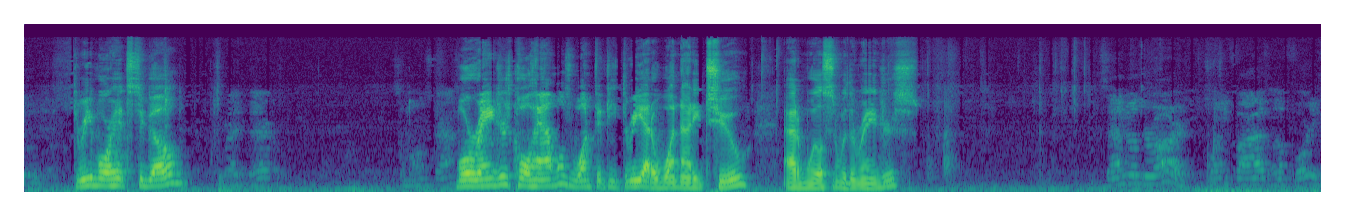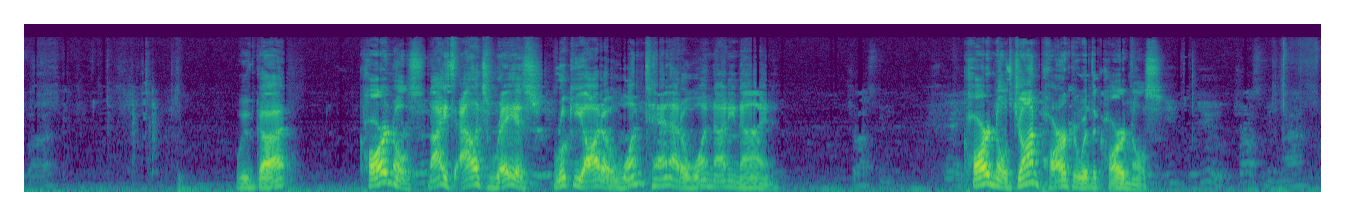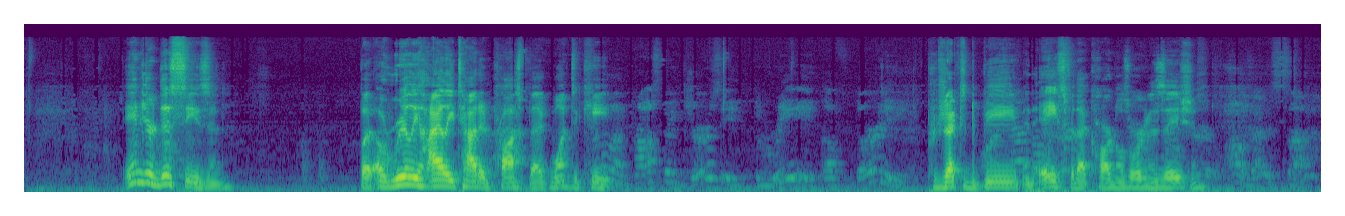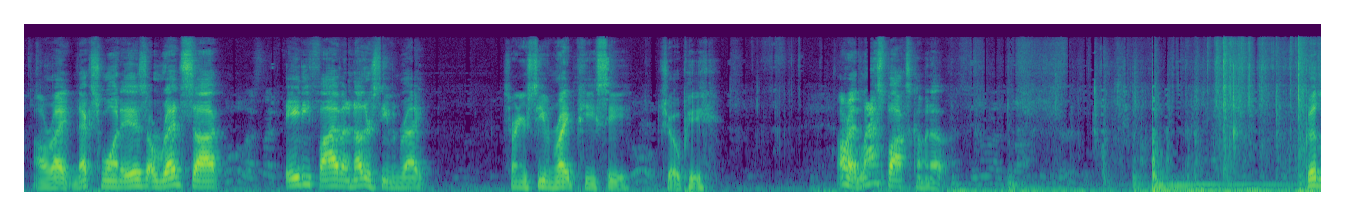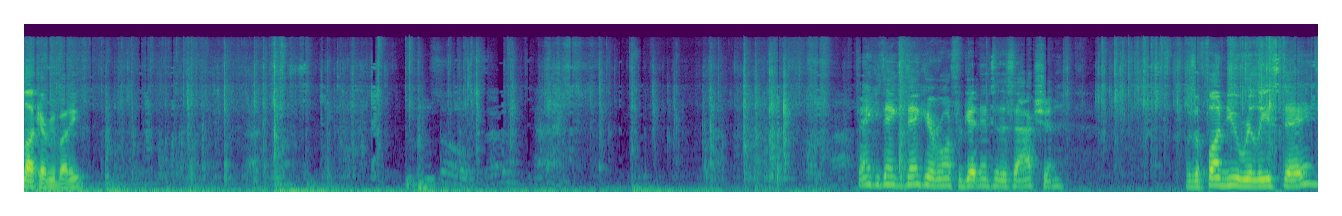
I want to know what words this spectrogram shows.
Three more hits to go. right there. More Rangers. Cole Hamels, 153 out of 192. Adam Wilson with the Rangers. Samuel Gerard, 25 of 45. We've got Cardinals. Nice. Alex Reyes, rookie auto, 110 out of 199. Trust me. Cardinals. John Parker with the Cardinals. Injured this season, but a really highly touted prospect, one to keep. Blue and prospect jersey, 3 of 30. Projected to be an ace for that Cardinals organization. All right, next one is a Red Sox, Cool, that's like 85 and another Steven Wright. Starting your Steven Wright PC, Joe P. All right, last box coming up. Good luck, everybody. Uso, 7 of 10. Thank you, thank you, thank you, everyone, for getting into this action. It was a fun new release day.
